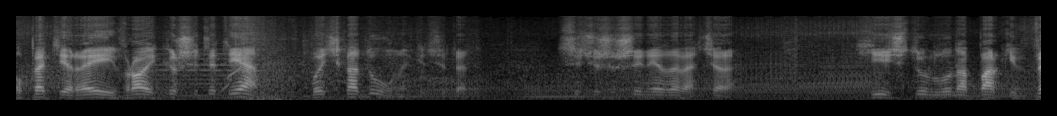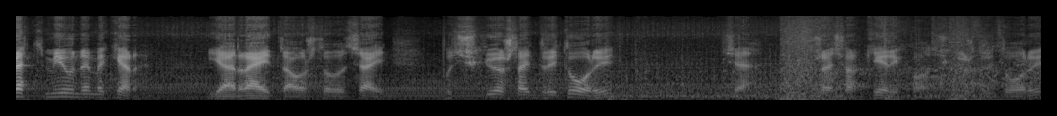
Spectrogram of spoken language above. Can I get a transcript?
Opet i rrej i vraj Kjo është qytet i jemi Boj qka du unë n'këtë qytet Si qysh e shihni edhe vet, kqyre. Hi qëtu n'Luna Park i vetmi une me kerre. Ja rrejta osht edhe qaj po që ky osht aj drejtori qe nuk është aj qfar kerri ka që ky është drejtori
